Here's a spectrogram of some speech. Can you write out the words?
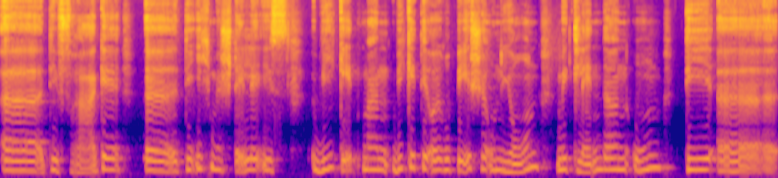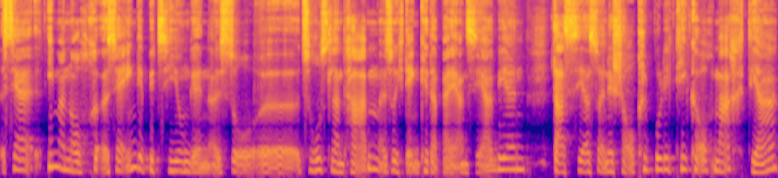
äh, die Frage, äh, die ich mir stelle, ist, wie geht man, wie geht die Europäische Union mit Ländern um, die äh, sehr, immer noch sehr enge Beziehungen also, äh, zu Russland haben. Also ich denke dabei an Serbien, das ja so eine Schaukelpolitik auch macht, ja.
